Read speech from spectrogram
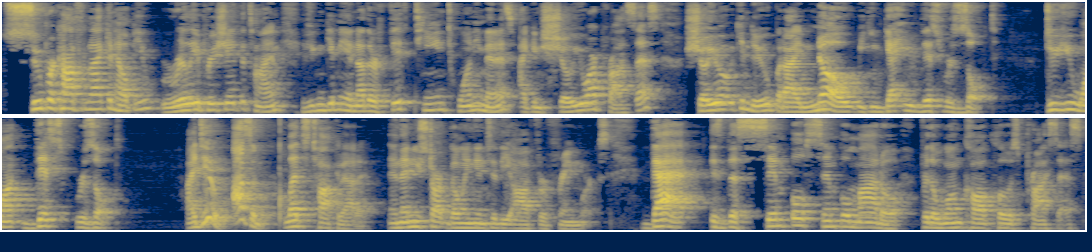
super confident I can help you. Really appreciate the time. If you can give me another 15, 20 minutes, I can show you our process, show you what we can do, but I know we can get you this result. Do you want this result? I do. Awesome. Let's talk about it. And then you start going into the offer frameworks. That is the simple, simple model for the one call close process.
